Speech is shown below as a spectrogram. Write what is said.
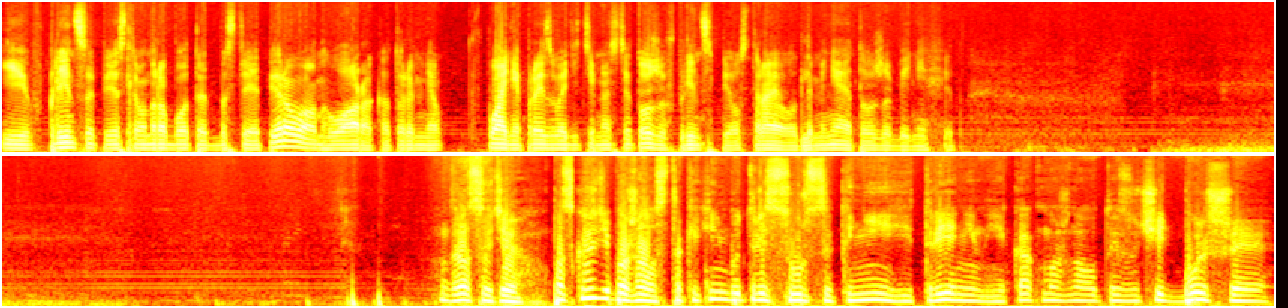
И, в принципе, если он работает быстрее первого Angular-а, который меня в плане производительности тоже, в принципе, устраивал, для меня это уже бенефит. Здравствуйте. Подскажите, пожалуйста, какие-нибудь ресурсы, книги, тренинги, как можно вот изучить больше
